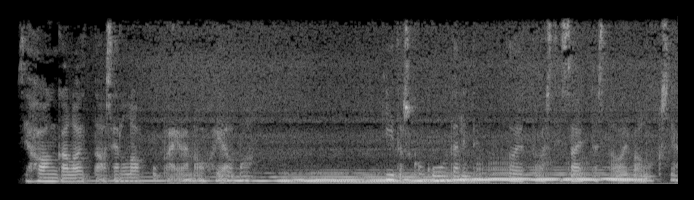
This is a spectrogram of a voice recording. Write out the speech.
se hankaloittaa sen loppupäivän ohjelmaa. Kiitos kun kuuntelit. Toivottavasti sait tästä oivalluksia.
